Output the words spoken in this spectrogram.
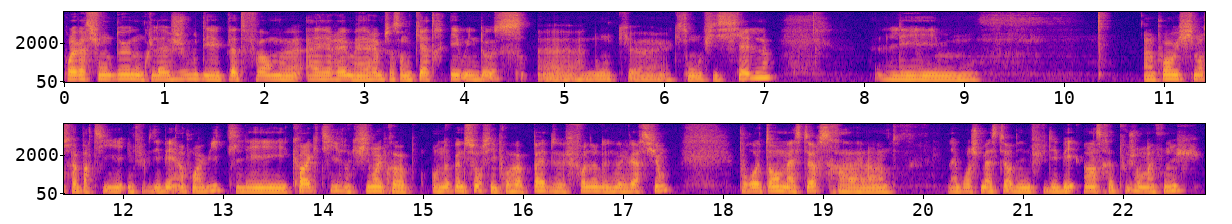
pour la version 2 donc l'ajout des plateformes ARM, ARM64 et Windows euh, donc, euh, qui sont officielles. Les... Un point effectivement sur la partie InfluxDB 1.8, les correctifs, donc effectivement en open source ils ne prévoient pas de fournir de nouvelles versions. Pour autant, master sera la branche master d'InfluxDB 1 sera toujours maintenue,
